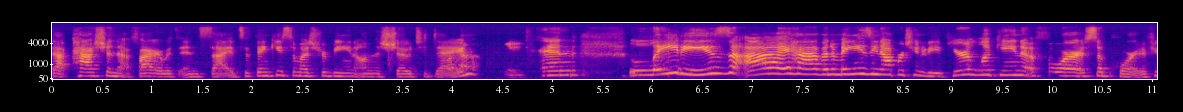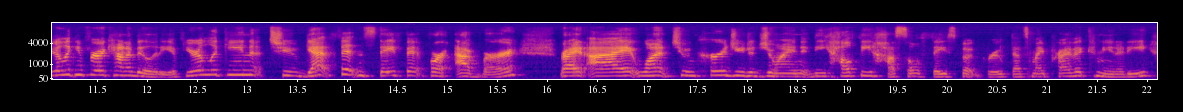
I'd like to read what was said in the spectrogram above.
that passion, that fire with inside. So thank you so much for being on the show today. And ladies, I have an amazing opportunity. If you're looking for support, if you're looking for accountability, if you're looking to get fit and stay fit forever, right? I want to encourage you to join the Healthy Hustle Facebook group. That's my private community.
